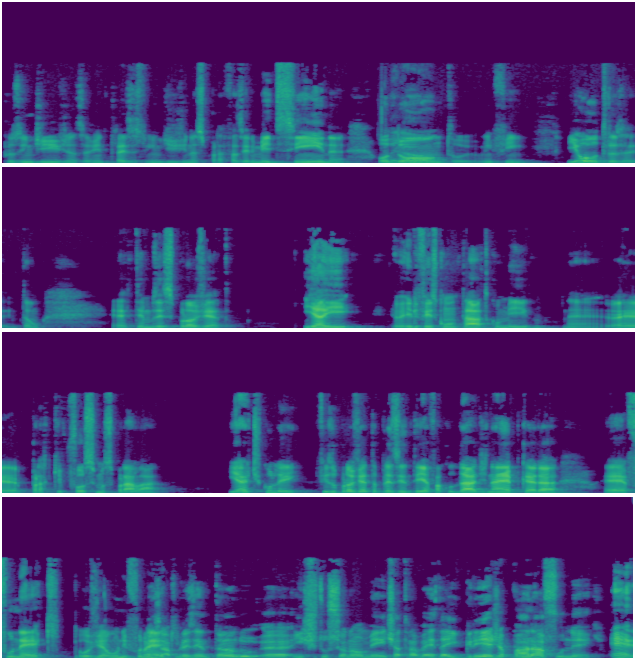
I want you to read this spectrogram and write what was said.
para os indígenas, a gente traz indígenas para fazerem medicina, odonto, enfim, e outros. né? Então, é, temos esse projeto. E aí ele fez contato comigo, né, para que fôssemos para lá e articulei. Fiz o projeto, apresentei à faculdade, na época era é, FUNEC, hoje é Mas Unifunec. apresentando é, institucionalmente através da igreja para Hum. a FUNEC. É,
